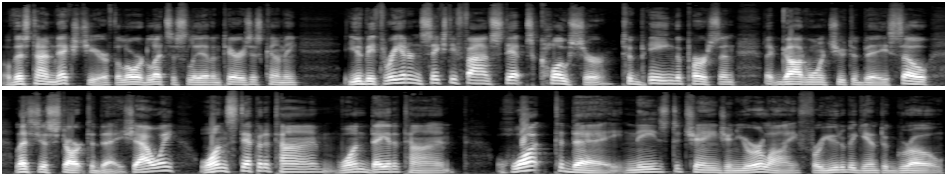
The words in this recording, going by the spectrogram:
Well, this time next year, if the Lord lets us live and tarries His coming, you'd be 365 steps closer to being the person that God wants you to be. So let's just start today, shall we? One step at a time, one day at a time. What today needs to change in your life for you to begin to grow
